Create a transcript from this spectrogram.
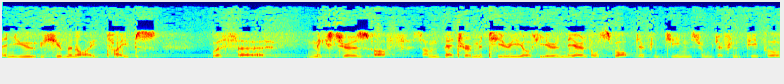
the new humanoid types with uh, mixtures of some better material here and there. They'll swap different genes from different people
